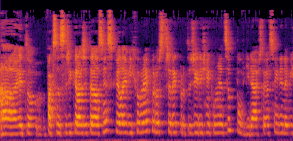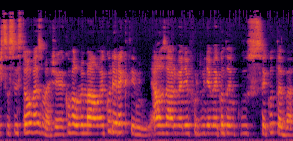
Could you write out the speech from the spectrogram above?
A je to, pak jsem si říkala, že to je vlastně skvělý výchovný prostředek, protože když někomu něco povídáš, tak vlastně nikdy nevíš, co si z toho vezme, že je jako velmi málo jako direktivní, ale zároveň je furt v něm jako ten kus jako tebe.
